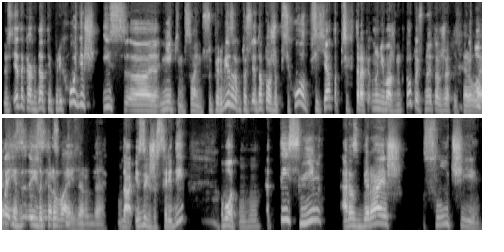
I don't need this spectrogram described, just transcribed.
То есть это когда ты приходишь и с э, неким своим супервизором, то есть это тоже психолог, психиатр, психотерапевт, ну, неважно кто, то есть, ну, это же кто-то из, из, из, да. Да, из их же среды. Вот. Угу. Ты с ним разбираешь случаи,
